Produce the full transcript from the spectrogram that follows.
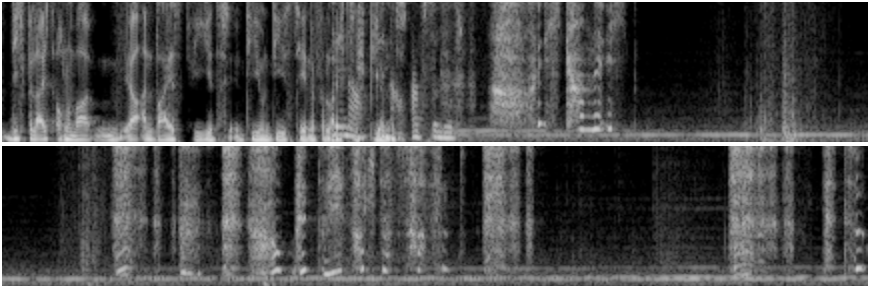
dich vielleicht auch nochmal ja, anweist, wie jetzt die und die Szene vielleicht genau, zu spielen genau, ist. Absolut. Ich kann nicht. Oh, bitte, wie soll ich das schaffen? Bitte.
